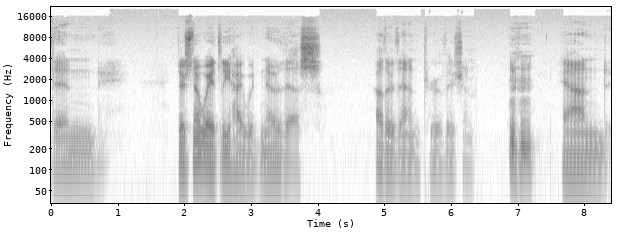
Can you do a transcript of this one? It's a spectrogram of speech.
then there's no way Lehi would know this other than through a vision. Mm-hmm. And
